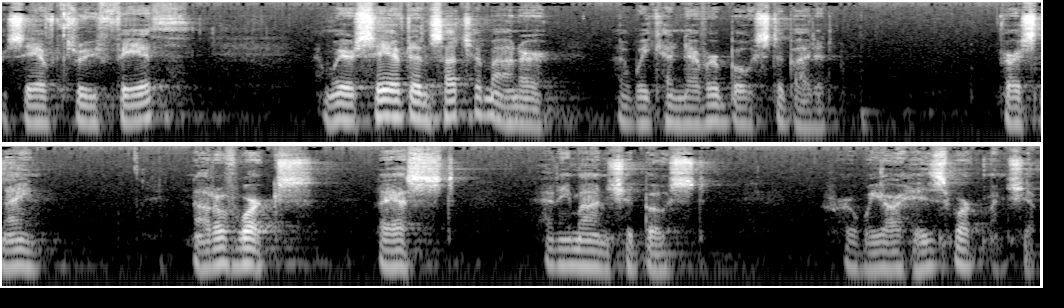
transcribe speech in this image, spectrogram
We're saved through faith. And we're saved in such a manner that we can never boast about it. Verse 9 Not of works lest any man should boast, for we are his workmanship.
